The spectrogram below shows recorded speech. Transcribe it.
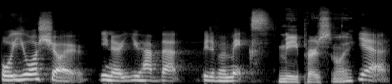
For your show, you know, you have that bit of a mix. Me personally? Yeah.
